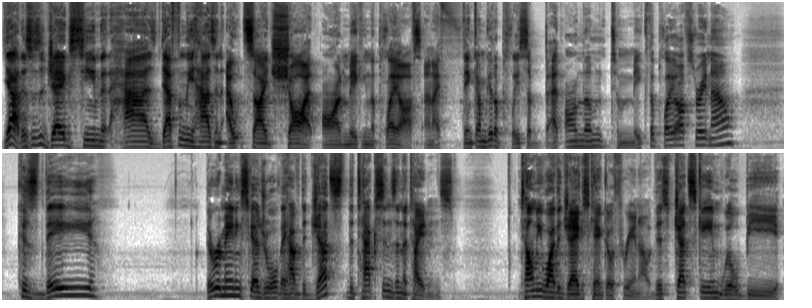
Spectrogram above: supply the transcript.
yeah this is a jags team that has definitely has an outside shot on making the playoffs and i think i'm gonna place a bet on them to make the playoffs right now because they their remaining schedule, they have the Jets, the Texans, and the Titans. Tell me why the Jags can't go 3 and 0. This Jets game will be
